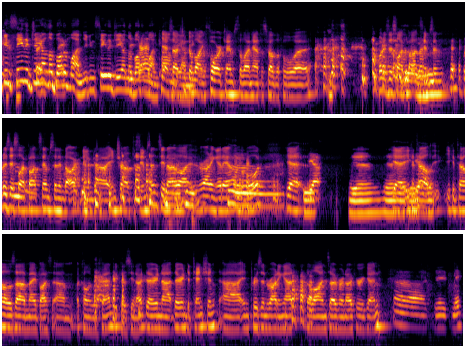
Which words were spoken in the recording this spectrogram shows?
can see the G on the bottom one. You can see the G on the You bottom can. one. Yeah, so it took him like four attempts to learn how to spell the full word. What is this like Bart Simpson? What is this like Bart Simpson in the opening uh, intro of The Simpsons? You know, like writing it out on the board. Yeah, yeah. Yeah, yeah, yeah. You can yeah. tell. You can tell it was uh, made by um, a Collingwood fan because you know they're in uh, they're in detention, uh, in prison, writing out the lines over and over again. Oh, jeez, Nick.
